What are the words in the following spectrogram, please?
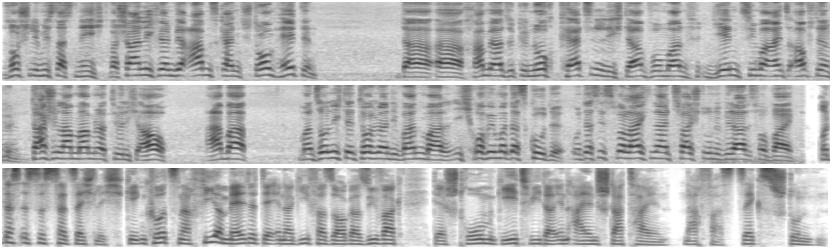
So schlimm ist das nicht. Wahrscheinlich, wenn wir abends keinen Strom hätten, da äh, haben wir also genug Kerzenlichter, wo man in jedem Zimmer eins aufstellen kann. Taschenlampen haben wir natürlich auch. Aber man soll nicht den Teufel an die Wand malen. Ich hoffe immer das Gute. Und das ist vielleicht in ein, zwei Stunden wieder alles vorbei. Und das ist es tatsächlich. Gegen kurz nach vier meldet der Energieversorger Süwag, der Strom geht wieder in allen Stadtteilen nach fast sechs Stunden.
